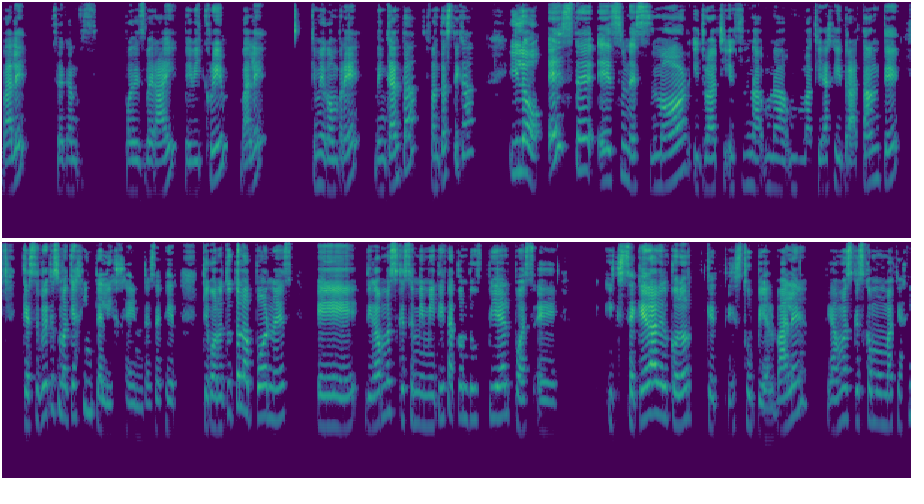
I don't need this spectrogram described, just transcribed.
¿vale? Podéis ver ahí, BB Cream, ¿vale? Que me compré, me encanta, fantástica. Y luego, este es un Smart Hydrating, es una, un maquillaje hidratante que se ve que es un maquillaje inteligente, es decir, que cuando tú te lo pones, eh, digamos que se mimetiza con tu piel, pues, eh, y se queda del color que es tu piel, ¿vale? Digamos que es como un maquillaje,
